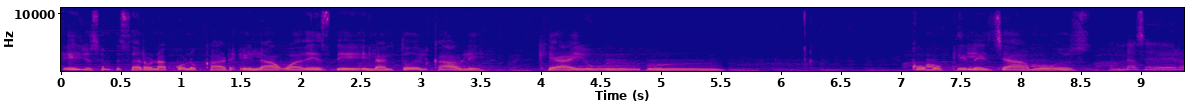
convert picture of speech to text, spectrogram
ellos empezaron a colocar el agua desde el alto del cable, que hay un, un como que les llamamos... ¿Un nacedero?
